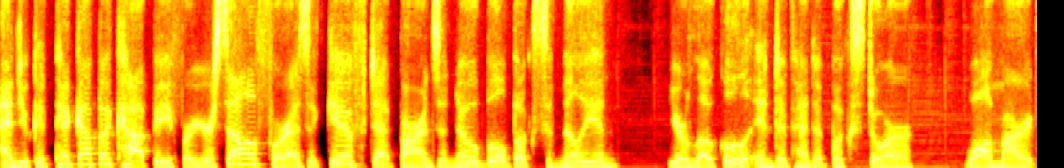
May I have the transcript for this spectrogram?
And you could pick up a copy for yourself or as a gift at Barnes & Noble, Books A Million, your local independent bookstore, Walmart,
